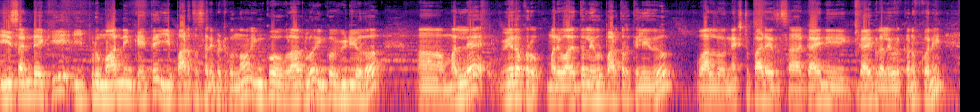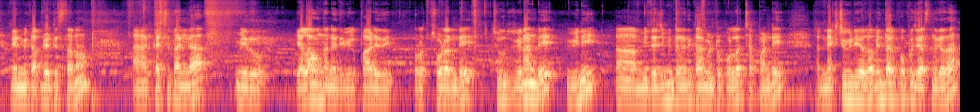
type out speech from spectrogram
ఈ సండేకి ఇప్పుడు మార్నింగ్కి అయితే ఈ పాటతో సరిపెట్టుకుందాం. ఇంకో వ్లాగ్లో ఇంకో వీడియోలో మళ్ళీ వేరొకరు. మరి వాళ్ళిద్దరు ఎవరు పాడతారో తెలియదు వాళ్ళు నెక్స్ట్ పాడే స- గాయని గాయకురాలు ఎవరు కనుక్కొని నేను మీకు అప్డేట్ ఇస్తాను. ఖచ్చితంగా మీరు ఎలా ఉందనేది వీళ్ళు పాడేది చూడండి. చూ వినండి విని మీ జడ్జిమెంట్ అనేది కామెంట్ రూపంలో చెప్పండి. నెక్స్ట్ వీడియోలో వింతకు పప్పు చేస్తుంది కదా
